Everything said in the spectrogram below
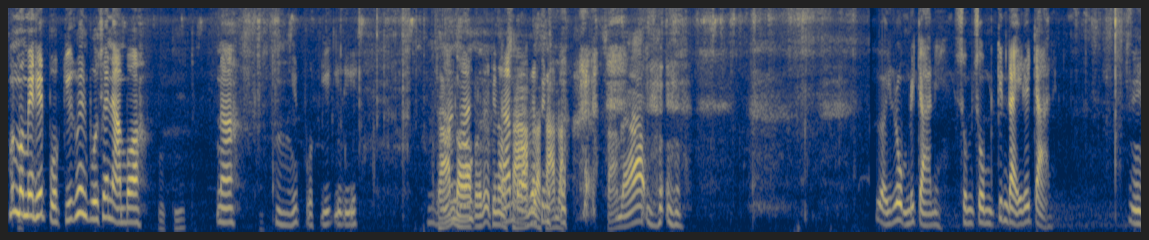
มันบ่แม่นเฮ็ดปวกจิกแม่นปวกใส่น้ำบ่ลูกจี๊ดนะอืมเฮ็ดปวกจิกอีหลี สามดอกเลยเด้อพี่น้องสาสามมดอกแล้วละพี่น้องสามละสามแล้วเขื่อยล่มด้วยจ้านี่สมสมๆกินได้ด้วยจ้านี่นี่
